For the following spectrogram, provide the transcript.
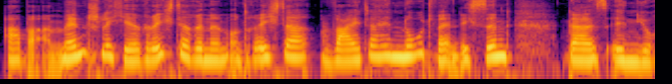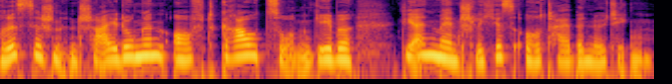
aber menschliche Richterinnen und Richter weiterhin notwendig sind, da es in juristischen Entscheidungen oft Grauzonen gebe, die ein menschliches Urteil benötigen.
